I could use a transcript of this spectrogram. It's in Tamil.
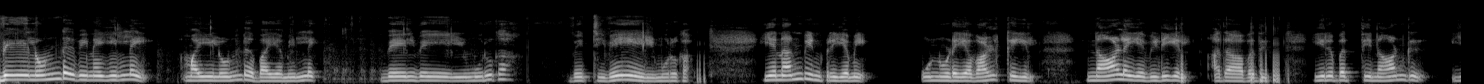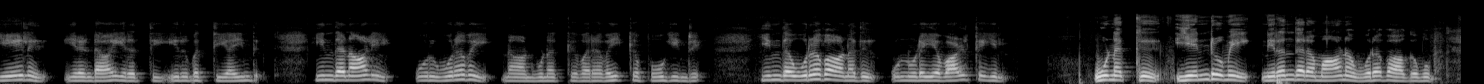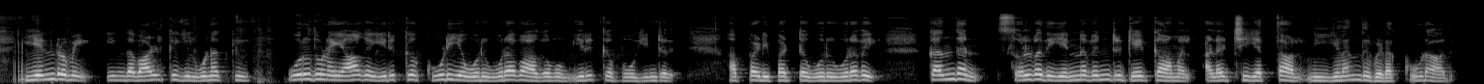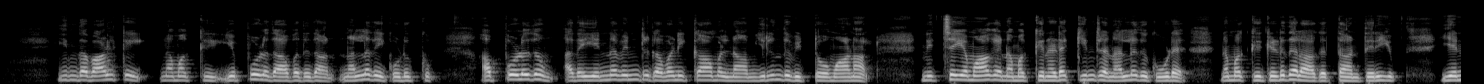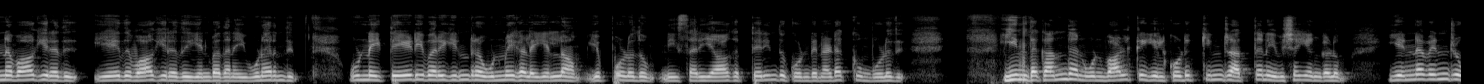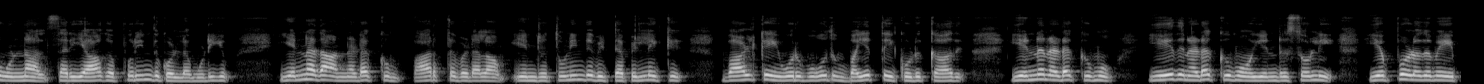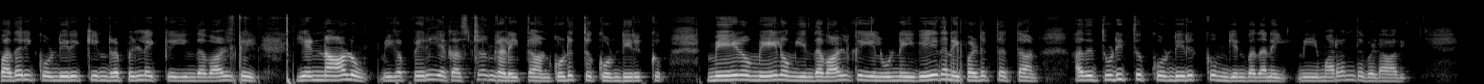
வேலுண்டு வினை இல்லை மயிலுண்டு பயமில்லை. வேல்வேல் முருகா வெற்றிவேல் முருகா. என் அன்பின் பிரியமே உன்னுடைய வாழ்க்கையில் நாளைய விடியல் அதாவது இருபத்தி நான்கு ஏழு இரண்டாயிரத்தி இருபத்தி ஐந்து இந்த நாளில் ஒரு உறவை நான் உனக்கு வர வைக்கப் போகின்றேன். இந்த உறவானது உன்னுடைய வாழ்க்கையில் உனக்கு என்றுமே நிரந்தரமான உறவாகவும் என்றுமே இந்த வாழ்க்கையில் உனக்கு உறுதுணையாக இருக்கக்கூடிய ஒரு உறவாகவும் இருக்கப் போகின்றது. அப்படிப்பட்ட ஒரு உறவை கந்தன் சொல்வது என்னவென்று கேட்காமல் அலட்சியத்தால் நீ இழந்துவிடக்கூடாது இந்த வாழ்க்கை நமக்கு எப்பொழுதாவது தான் நல்லதை கொடுக்கும். அப்பொழுதும் அதை என்னவென்று கவனிக்காமல் நாம் இருந்து விட்டோமானால் நிச்சயமாக நமக்கு நடக்கின்ற நல்லது கூட நமக்கு கெடுதலாகத்தான் தெரியும். என்னவாகிறது ஏதுவாகிறது என்பதனை உணர்ந்து உன்னை தேடி வருகின்ற உண்மைகளை எல்லாம் எப்பொழுதும் நீ சரியாக தெரிந்து கொண்டு நடக்கும் பொழுது இந்த கந்தன் உன் வாழ்க்கையில் கொடுக்கின்ற அத்தனை விஷயங்களும் என்னவென்று உன்னால் சரியாக புரிந்து கொள்ள முடியும். என்னதான் நடக்கும் பார்த்து விடலாம் என்று துணிந்துவிட்ட பிள்ளைக்கு வாழ்க்கை ஒருபோதும் பயத்தை கொடுக்காது. என்ன நடக்குமோ ஏது நடக்குமோ என்று சொல்லி எப்பொழுதுமே பதறிக்கொண்டிருக்கின்ற பிள்ளைக்கு இந்த வாழ்க்கை என்னாலும் மிகப்பெரிய கஷ்டங்களைத்தான் கொடுத்து கொண்டிருக்கும். மேலும் மேலும் இந்த வாழ்க்கையில் உன்னை வேதனைப்படுத்தத்தான் அது துடித்து கொண்டிருக்கும் என்பதனை நீ மறந்து விடாதே.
